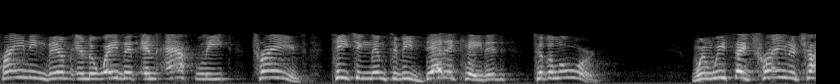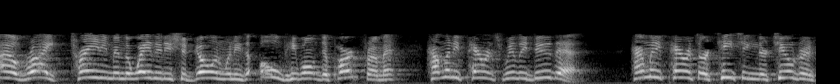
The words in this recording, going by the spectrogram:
training them in the way that an athlete trains, teaching them to be dedicated to the Lord. When we say train a child right, train him in the way that he should go, and when he's old, he won't depart from it, how many parents really do that? How many parents are teaching their children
